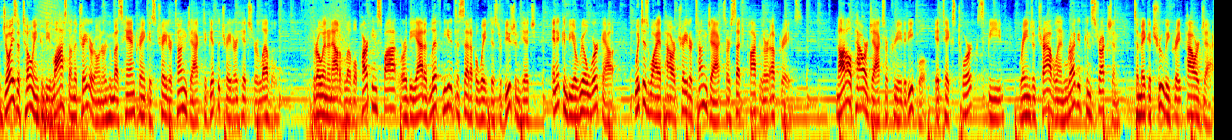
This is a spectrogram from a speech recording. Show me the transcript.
joys of towing can be lost on the trailer owner who must hand crank his trailer tongue jack to get the trailer hitched or leveled. Throw in an out of level parking spot or the added lift needed to set up a weight distribution hitch, and it can be a real workout, which is why a power trailer tongue jacks are such popular upgrades. Not all power jacks are created equal. It takes torque, speed, range of travel, and rugged construction to make a truly great power jack.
